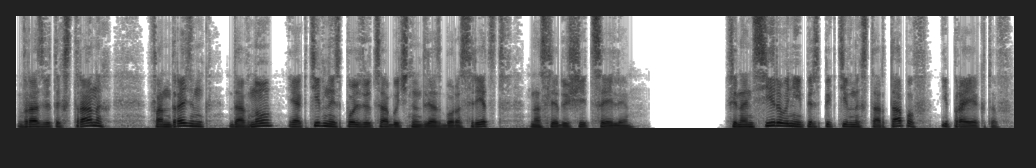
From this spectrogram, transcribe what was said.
В развитых странах фандрайзинг давно и активно используется обычно для сбора средств на следующие цели. Финансирование перспективных стартапов и проектов.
